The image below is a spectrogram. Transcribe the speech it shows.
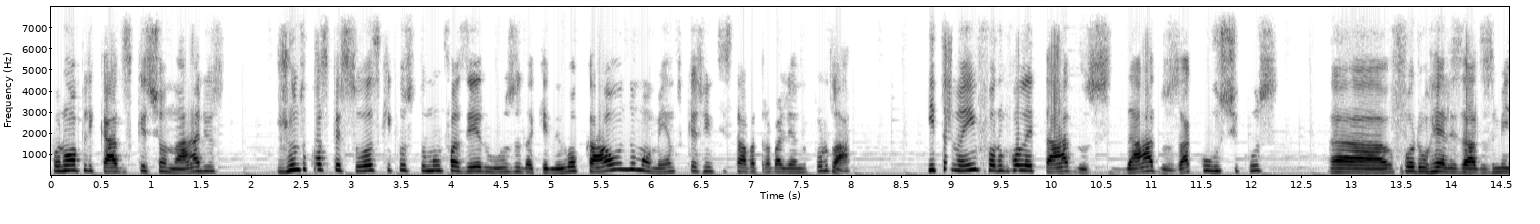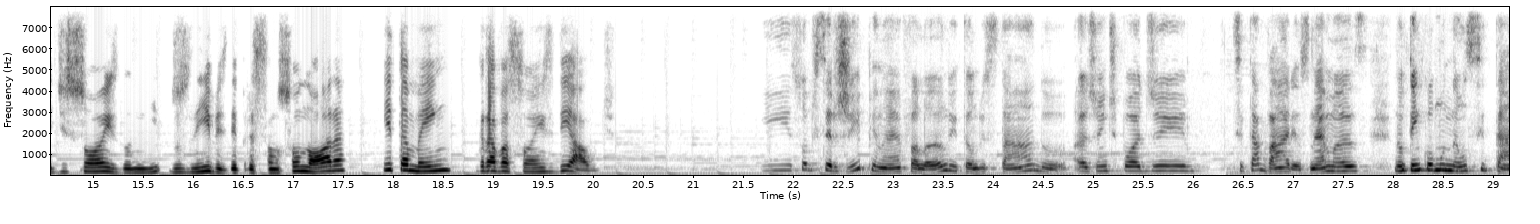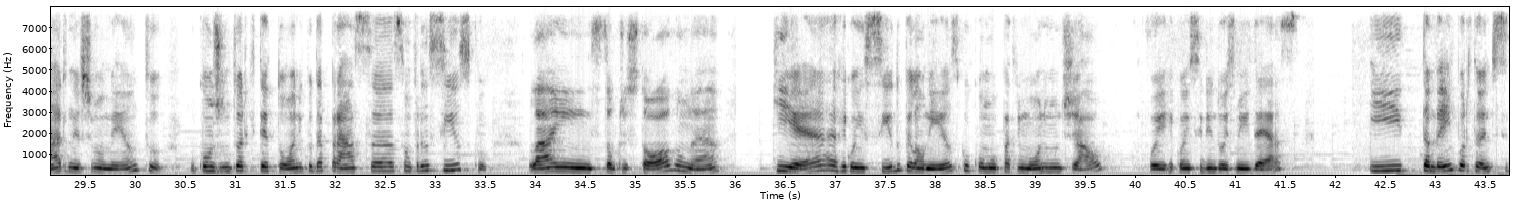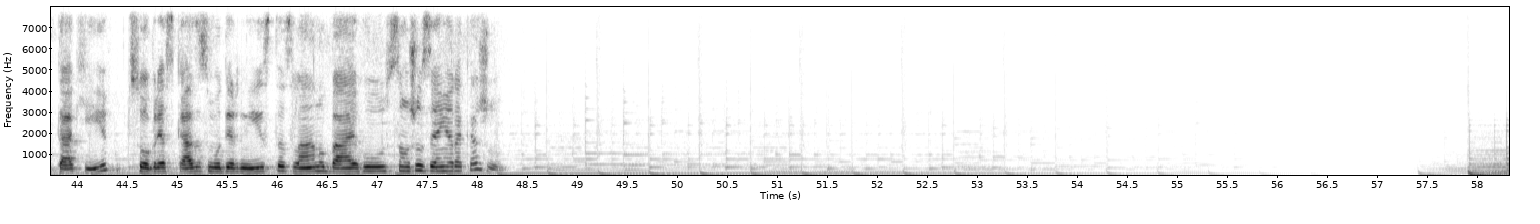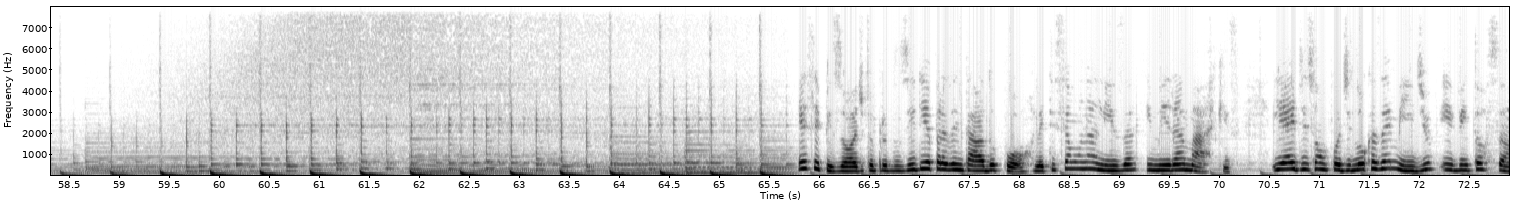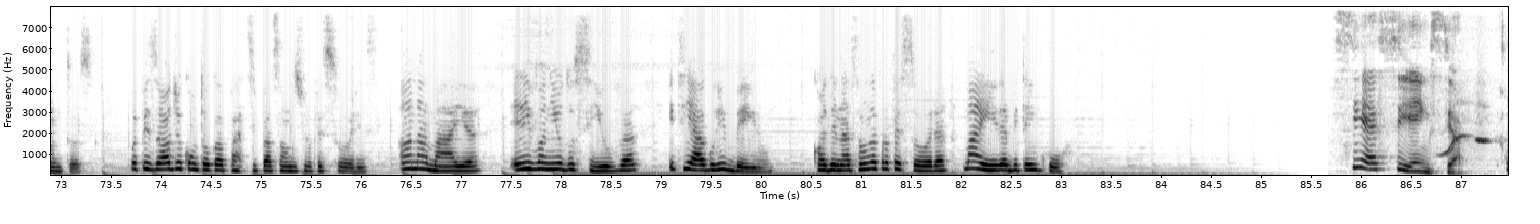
Foram aplicados questionários junto com as pessoas que costumam fazer o uso daquele local no momento que a gente estava trabalhando por lá. E também foram coletados dados acústicos Uh, foram realizadas medições do, dos níveis de pressão sonora e também gravações de áudio. E sobre Sergipe, né, falando então do estado, a gente pode citar várias, né, mas não tem como não citar neste momento o conjunto arquitetônico da Praça São Francisco, lá em São Cristóvão, né, que é reconhecido pela Unesco como Patrimônio Mundial, foi reconhecido em 2010 e também é importante citar aqui sobre as casas modernistas lá no bairro São José, em Aracaju. Episódio foi produzido e apresentado por Letícia Monalisa e Mira Marques e a edição foi de Lucas Emídio e Vitor Santos. O episódio contou com a participação dos professores Ana Maia, Erivanildo Silva e Tiago Ribeiro. Coordenação da professora Maíra Bittencourt. Se é Ciência,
